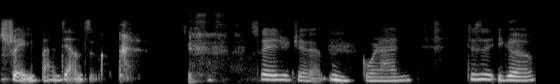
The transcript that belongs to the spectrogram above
水一般这样子嘛。所以就觉得，嗯，果然就是一个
